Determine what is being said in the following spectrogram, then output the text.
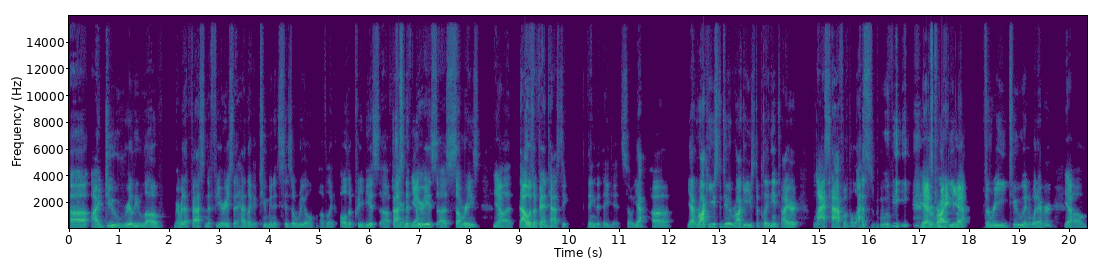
uh I do really love. Remember that Fast and the Furious that had like a two minute sizzle reel of like all the previous uh, Fast Sure, and the yeah. Furious uh, summaries. Yeah. Uh, that was a fantastic thing that they did. So yeah, uh, yeah. Rocky used to do it. Rocky used to play the entire last half of the last movie. yes, for right. Rocky, Yeah. like three, two, and whatever. yeah. Um,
